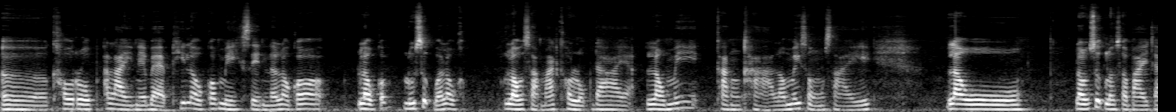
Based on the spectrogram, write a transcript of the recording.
เออเคารพอะไรในแบบที่เราก็ make sense แล้วเราก็เราก็รู้สึกว่าเราเราสามารถเคารพได้อะเราไม่กังขาเราไม่สงสัย เราเราสึกเราสบายใจ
